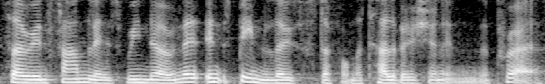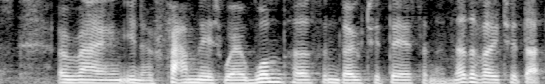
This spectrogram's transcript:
So in families, we know, and it's been loads of stuff on the television and in the press around, you know, families where one person voted this and another voted that.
